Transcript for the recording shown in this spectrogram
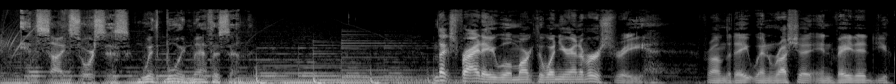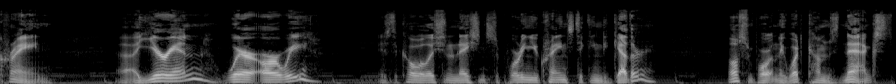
Inside Sources with Boyd Matheson. Next Friday will mark the one year anniversary from the date when Russia invaded Ukraine. Uh, a year in, where are we? Is the coalition of nations supporting Ukraine sticking together? Most importantly, what comes next,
